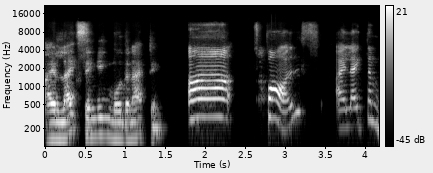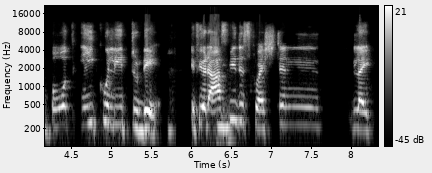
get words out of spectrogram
I like singing more than acting. Uh, false. I like them both equally today. If you'd asked me this question like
